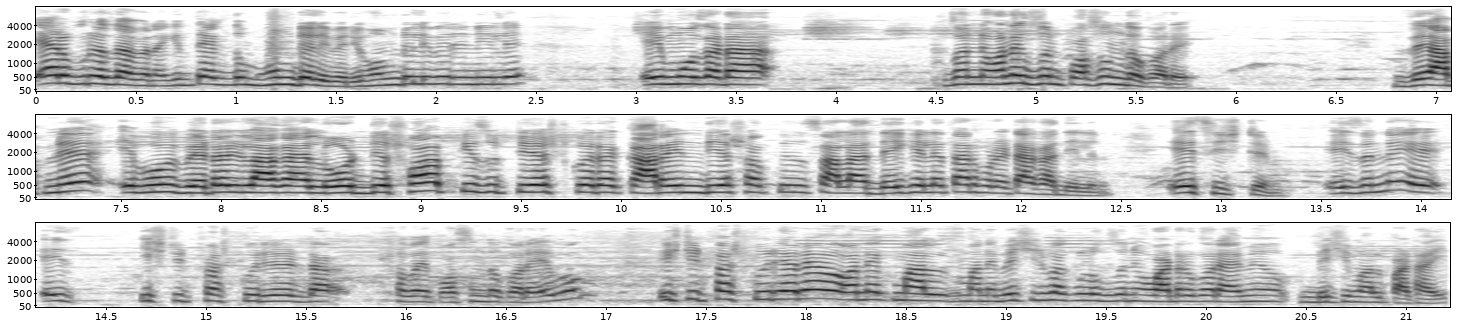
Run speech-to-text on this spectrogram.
এর উপরে যাবে না। কিন্তু একদম হোম ডেলিভারি হোম ডেলিভারি নিলে এই মজাটা জন্য অনেকজন পছন্দ করে। যে আপনি এভাবে ব্যাটারি লাগায় লোড দিয়ে সব কিছু টেস্ট করে কারেন্ট দিয়ে সব কিছু চালায় দেখেলে তারপরে টাকা দিলেন। এই সিস্টেম এই জন্য এই স্ট্রিট ফাস্ট কুরিয়ারটা সবাই পছন্দ করে এবং স্ট্রিট ফাস্ট কুরিয়ারে অনেক মাল মানে বেশিরভাগ লোকজনই অর্ডার করে, আমিও বেশি মাল পাঠাই।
